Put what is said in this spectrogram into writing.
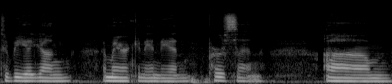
to be a young american indian person. Um,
